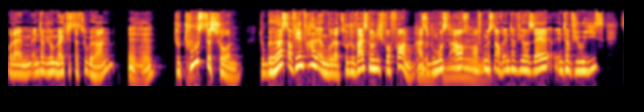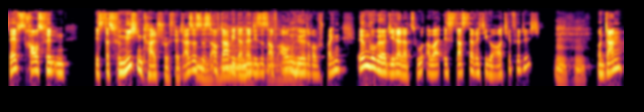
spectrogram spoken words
oder im Interview möchtest dazugehören. Mhm. Du tust es schon. Du gehörst auf jeden Fall irgendwo dazu. Du weißt nur nicht wovon. Also, du musst auch, Mhm. oft müssen auch Interviewer sel Interviewees selbst rausfinden, ist das für mich ein Cultural Fit? Also, es ist auch da wieder, ne, dieses auf Augenhöhe drauf sprechen. Irgendwo gehört jeder dazu, aber ist das der richtige Ort hier für dich? Mhm. Und dann,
